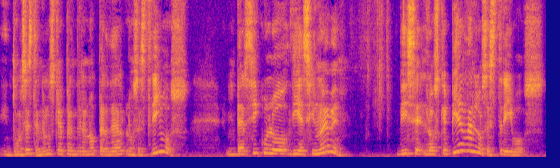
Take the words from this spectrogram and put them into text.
Entonces tenemos que aprender a no perder los estribos. Versículo 19 dice, los que pierden los estribos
